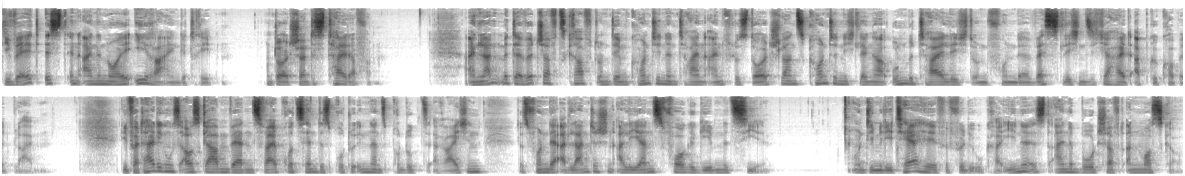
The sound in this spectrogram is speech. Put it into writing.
Die Welt ist in eine neue Ära eingetreten und Deutschland ist Teil davon. Ein Land mit der Wirtschaftskraft und dem kontinentalen Einfluss Deutschlands konnte nicht länger unbeteiligt und von der westlichen Sicherheit abgekoppelt bleiben. Die Verteidigungsausgaben werden zwei Prozent des Bruttoinlandsprodukts erreichen, das von der Atlantischen Allianz vorgegebene Ziel. Und die Militärhilfe für die Ukraine ist eine Botschaft an Moskau.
